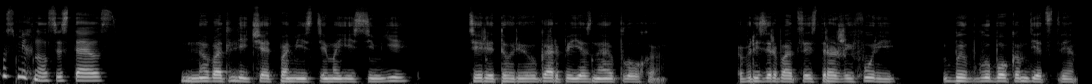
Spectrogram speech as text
Усмехнулся Стайлз. Но в отличие от поместья моей семьи, территорию Гарпи я знаю плохо. В резервации Стражей Фурии был в глубоком детстве.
